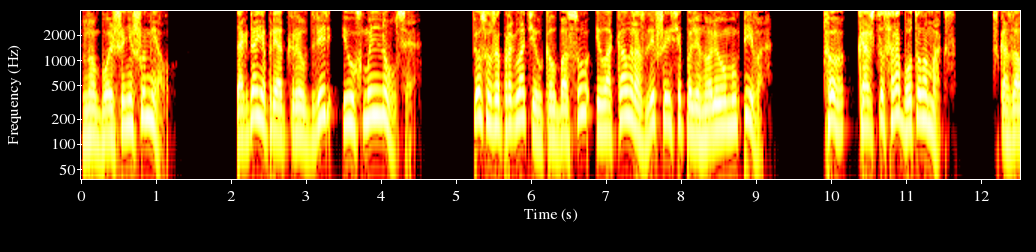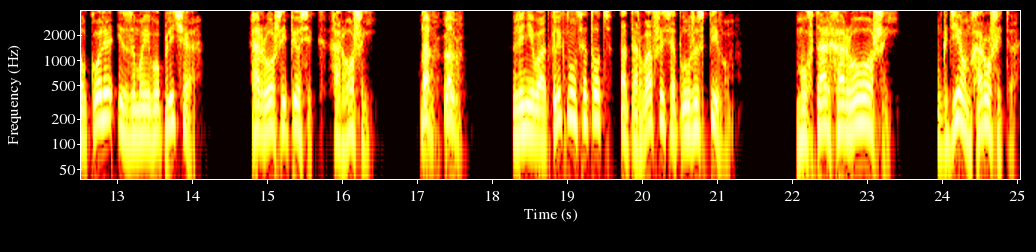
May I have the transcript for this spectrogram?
но больше не шумел. Тогда я приоткрыл дверь и ухмыльнулся. Пес уже проглотил колбасу и локал разлившееся по линолеуму пиво. «О, кажется, сработало, Макс», — сказал Коля из-за моего плеча. «Хороший песик, хороший». Лениво откликнулся тот, оторвавшись от лужи с пивом. «Мухтар хороший». «Где он хороший-то?»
